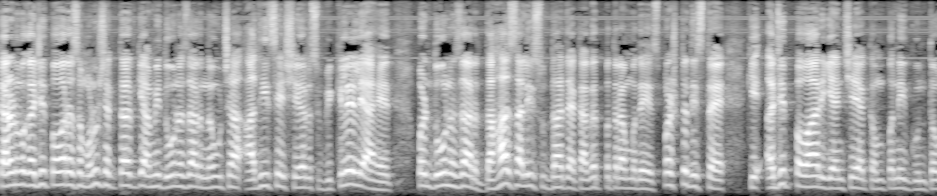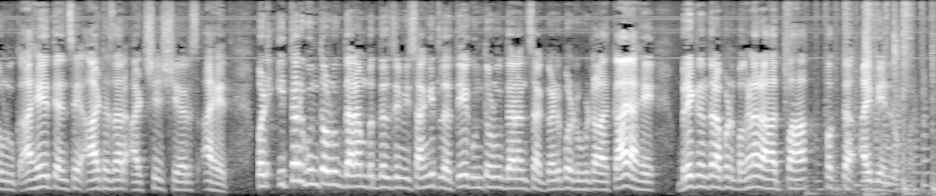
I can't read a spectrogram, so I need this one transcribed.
कारण मग अजित पवार असं म्हणू शकतात की आम्ही दोन हजार नऊच्या आधीचे शेअर्स विकलेले आहेत पण दोन हजार दहा साली सुद्धा त्या कागदपत्रामध्ये स्पष्ट दिसतंय की अजित पवार यांची या कंपनीत गुंतवणूक आहे त्यांचे आठ हजार आठशे शेअर्स आहेत. पण इतर गुंतवणूकदारांबद्दल जे मी सांगितलं ते गुंतवणूकदारांचा गडबड घोटाळा काय आहे? ब्रेक नंतर आपण बघणार आहात. पहा फक्त आयबीएन लोकमत.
